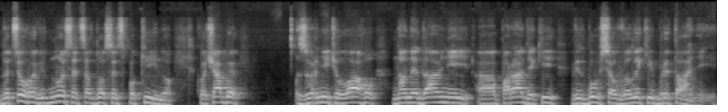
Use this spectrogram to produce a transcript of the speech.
до цього відносяться досить спокійно. Хоча би Зверніть увагу на недавній е, парад, який відбувся в Великій Британії,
